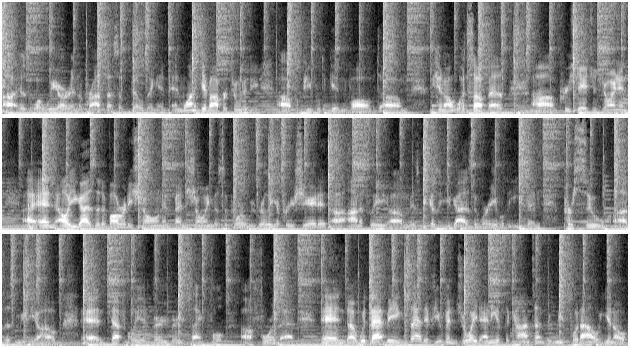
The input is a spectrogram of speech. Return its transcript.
uh, is what we are in the process of building and, and want to give opportunity uh, for people to get involved. Um, you know, what's up, Ez? Uh, appreciate you joining. Uh, and all you guys that have already shown and been showing the support, we really appreciate it. Uh, honestly, um, it's because of you guys that we're able to even pursue uh, this media hub and definitely am very very thankful uh, for that. And uh, with that being said if you've enjoyed any of the content that we've put out you know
